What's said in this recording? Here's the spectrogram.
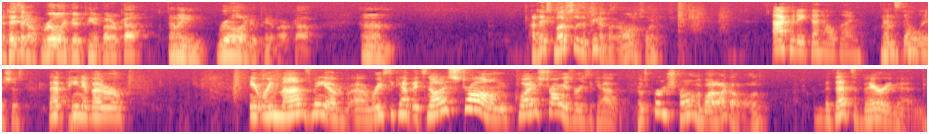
It tastes like a really good peanut butter cup. I mean, really good peanut butter cup. Um, I taste mostly the peanut butter, honestly. I could eat that whole thing. That's mm-hmm. delicious. That peanut butter, it reminds me of a Reese cup. It's not as strong, quite as strong as Reese cup. That's pretty strong, the bite I got was. But that's very good.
